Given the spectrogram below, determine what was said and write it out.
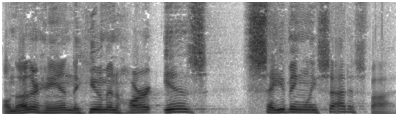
On the other hand, the human heart is savingly satisfied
